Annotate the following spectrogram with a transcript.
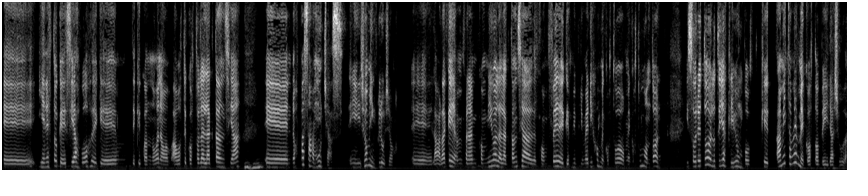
Eh, y en esto que decías vos de que de que cuando, bueno, a vos te costó la lactancia, eh, nos pasa a muchas, y yo me incluyo. Eh, la verdad que conmigo la lactancia con Fede, que es mi primer hijo, me costó, me costó un montón. Y sobre todo el otro día escribí un post que a mí también me costó pedir ayuda.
